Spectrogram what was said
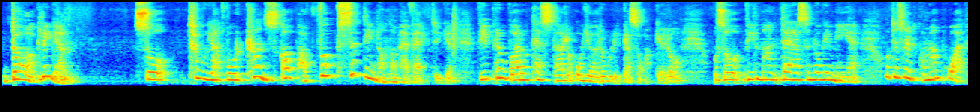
dagligen så tror jag att vår kunskap har vuxit inom de här verktygen. Vi provar och testar och gör olika saker. Och, och så vill man lära sig något mer. Och till slut kommer man på att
